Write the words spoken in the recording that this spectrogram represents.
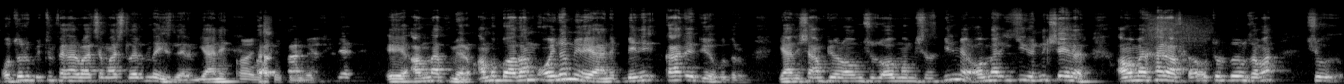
oturup bütün Fenerbahçe maçlarını da izlerim. Yani Aynı şekilde. e, anlatmıyorum. Ama bu adam oynamıyor yani. Beni kahrediyor bu durum. Yani şampiyon olmuşuz olmamışız bilmiyorum. Onlar iki günlük şeyler. Ama ben her hafta oturduğum zaman şu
